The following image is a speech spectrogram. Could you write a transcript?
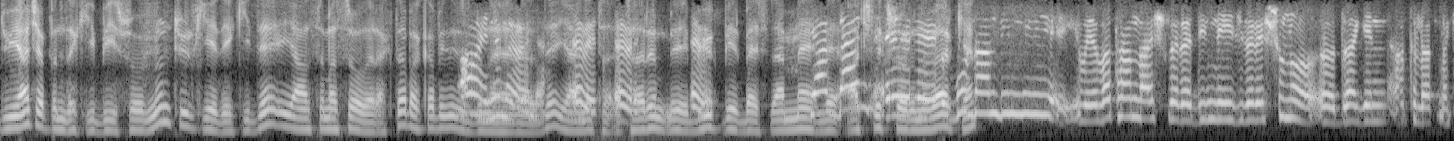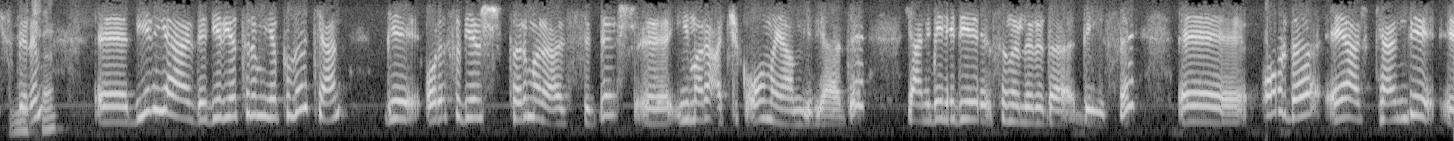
dünya çapındaki bir sorunun Türkiye'deki de yansıması olarak da bakabiliriz Aynen buna herhalde. Yani evet, ta evet, tarım evet. büyük bir beslenme yani ve ben, açlık e, sorunu varken buradan dinley vatandaşlara, dinleyicilere şunu e, da gene hatırlatmak isterim. Lütfen. E, bir yerde bir yatırım yapılırken bir orası bir tarım arazisidir. E, imara açık olmayan bir yerde. Yani belediye sınırları da değilse ee, orada eğer kendi e,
